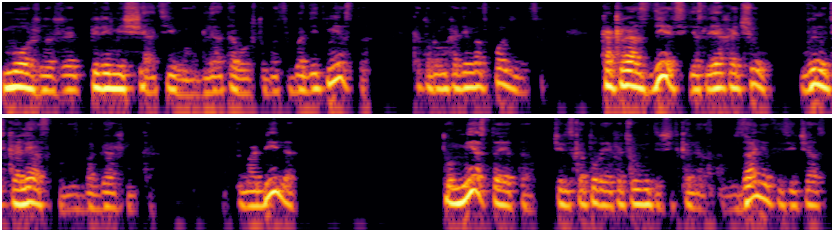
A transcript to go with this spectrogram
можно же перемещать его для того, чтобы освободить место которым мы хотим воспользоваться. Как раз здесь, если я хочу вынуть коляску из багажника автомобиля, то место это, через которое я хочу вытащить коляску, занято сейчас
